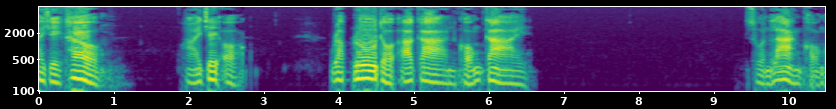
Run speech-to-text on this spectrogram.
หายใจเข้า หายใจออก รับรู้ต่ออาการของกาย ส่วนล่างของ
